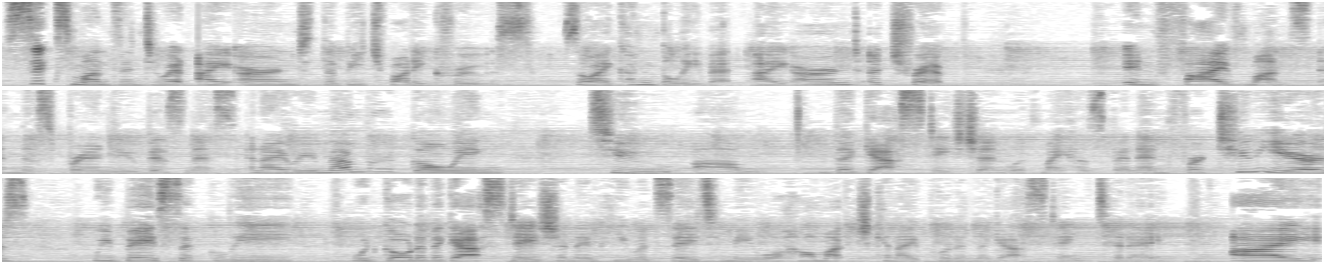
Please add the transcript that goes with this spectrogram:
6 months into it I earned the Beachbody cruise. So I couldn't believe it. I earned a trip in 5 months in this brand new business. And I remember going to um, the gas station with my husband and for 2 years we basically would go to the gas station and he would say to me, Well, how much can I put in the gas tank today? I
